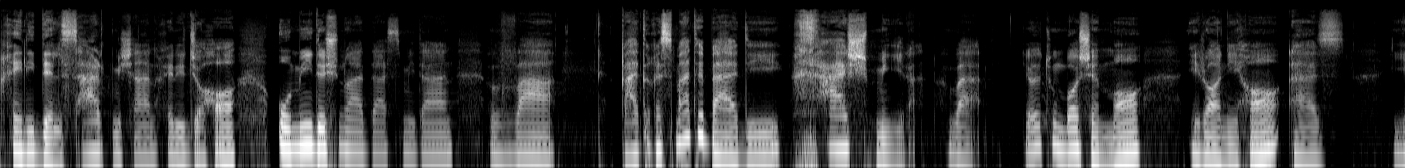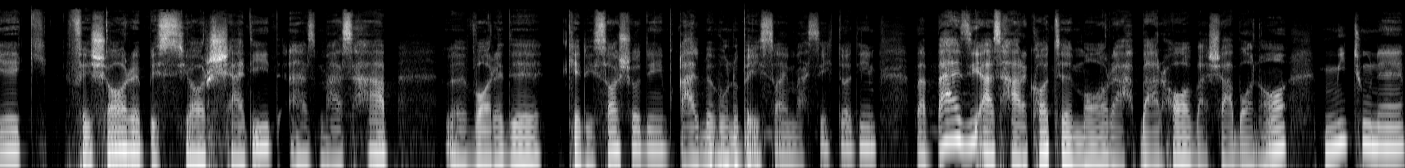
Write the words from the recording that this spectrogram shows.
خیلی دل سرد میشن خیلی جاها امیدشون رو از دست میدن و قد قسمت بعدی خشم می‌گیرن و یادتون باشه ما ایرانی ها از یک فشار بسیار شدید از مذهب وارد کلیسا شدیم قلبمون رو به عیسی مسیح دادیم و بعضی از حرکات ما رهبرها و شبانها می‌تونه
